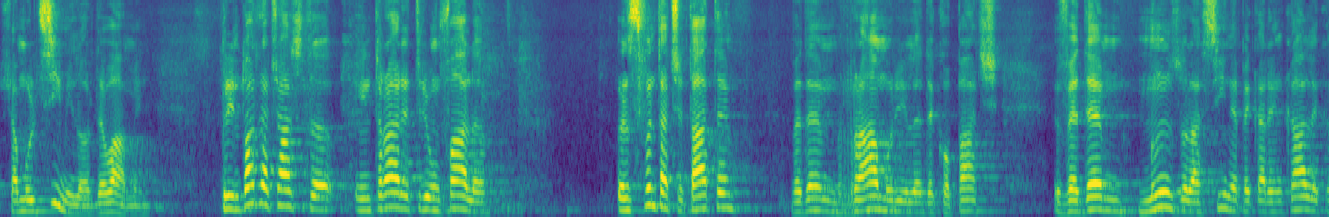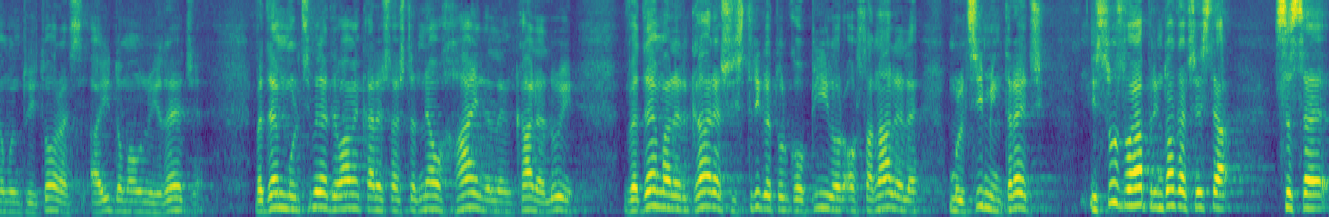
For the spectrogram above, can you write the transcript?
și a mulțimilor de oameni. Prin toată această intrare triumfală în Sfânta Cetate, vedem ramurile de copaci, vedem mânzul la sine pe care încalecă Mântuitor a idoma unui rege, vedem mulțimile de oameni care își așterneau hainele în calea lui, vedem alergarea și strigătul copiilor, osanalele, mulțimi întregi. Iisus voia prin toate acestea să se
